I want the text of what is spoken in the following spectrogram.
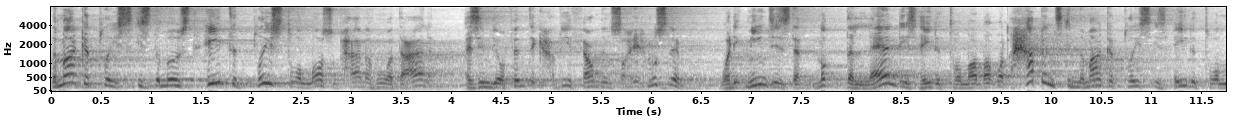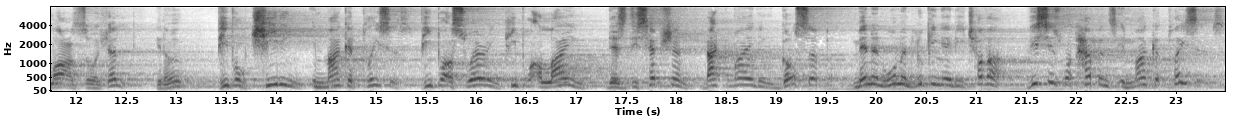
the marketplace is the most hated place to Allah subhanahu wa ta'ala. As in the authentic hadith found in Sahih Muslim. What it means is that not the land is hated to Allah, but what happens in the marketplace is hated to Allah Azza wa. You know, people cheating in marketplaces, people are swearing, people are lying, there's deception, backbiting, gossip, men and women looking at each other. This is what happens in marketplaces.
